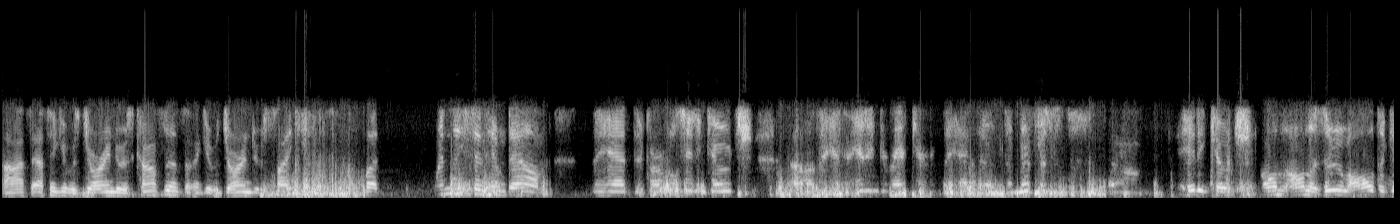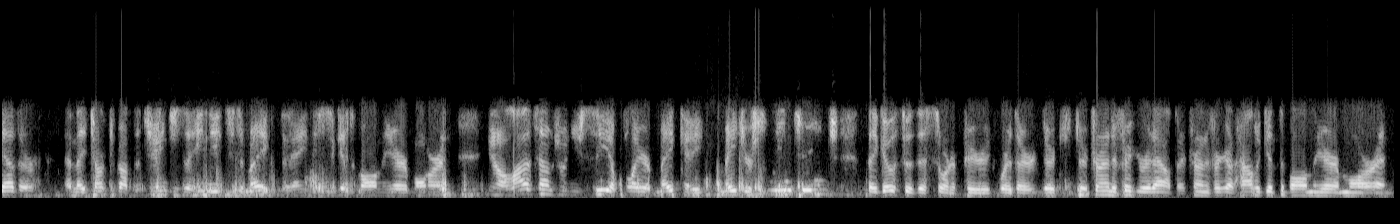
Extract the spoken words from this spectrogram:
Uh, I, th- I think it was jarring to his confidence. I think it was jarring to his psyche. But when they sent him down, they had the Cardinals hitting coach, uh, they had the hitting director, they had the, the Memphis um, hitting coach on on a Zoom all together, and they talked about the changes that he needs to make. That he needs to get the ball in the air more. And you know, a lot of times when you see a player make a major swing change, they go through this sort of period where they're they're they're trying to figure it out. They're trying to figure out how to get the ball in the air more. And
